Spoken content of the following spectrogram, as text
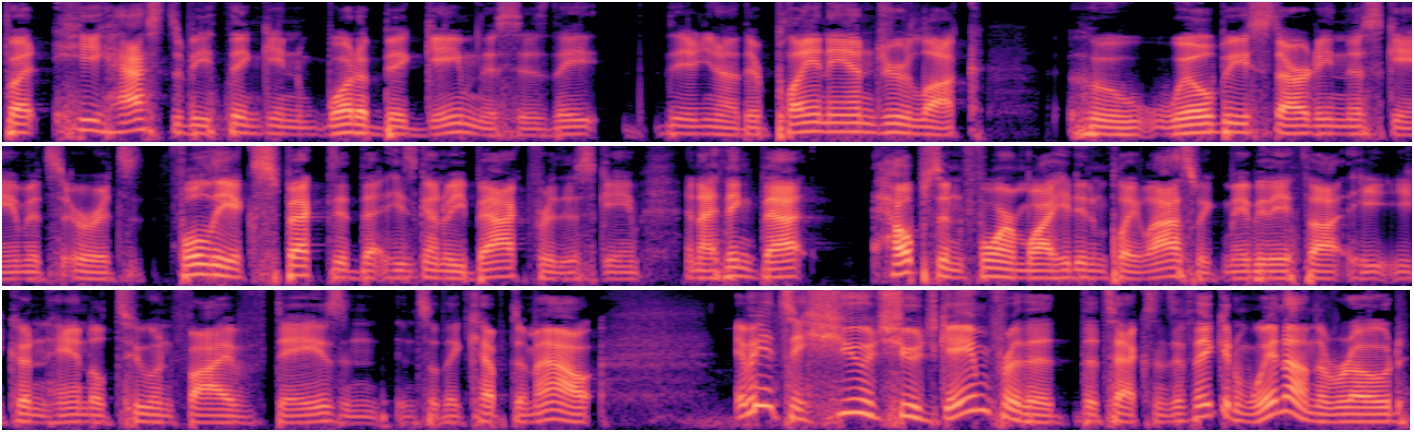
but he has to be thinking what a big game this is. They, they you know, they're playing Andrew Luck, who will be starting this game. It's or it's fully expected that he's going to be back for this game, and I think that helps inform why he didn't play last week. Maybe they thought he, he couldn't handle two and five days, and, and so they kept him out. I mean, it's a huge, huge game for the, the Texans. If they can win on the road,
